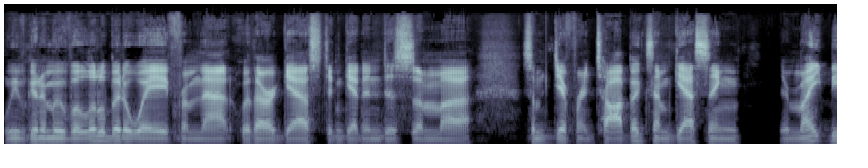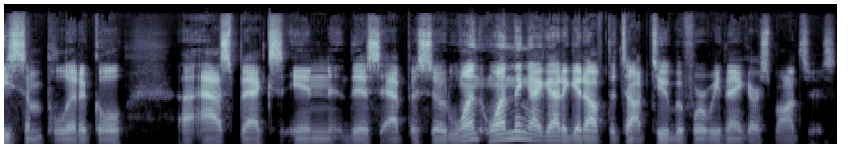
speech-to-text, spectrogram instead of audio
we're going to move a little bit away from that with our guest and get into some uh, some different topics. I'm guessing there might be some political uh, aspects in this episode. One one thing I got to get off the top too before we thank our sponsors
